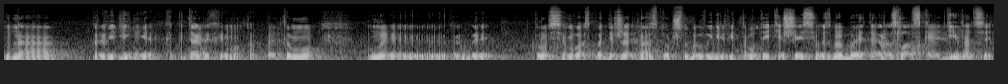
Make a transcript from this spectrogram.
на проведение капитальных ремонтов. Поэтому мы э, как бы просим вас поддержать нас, только чтобы выделить вот эти шесть ОСББ. Это Ярославская 11,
